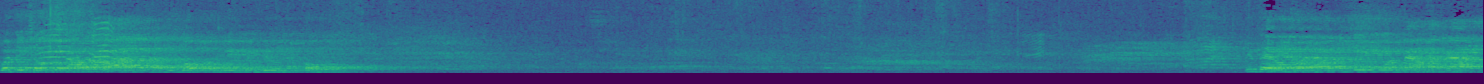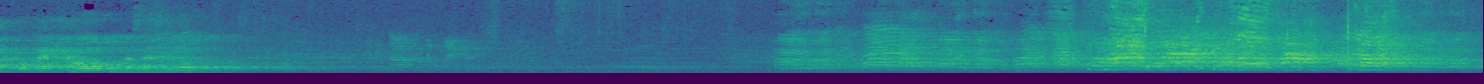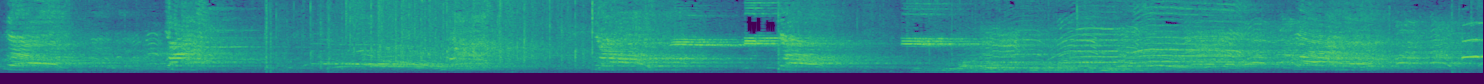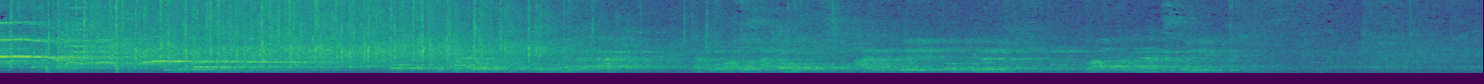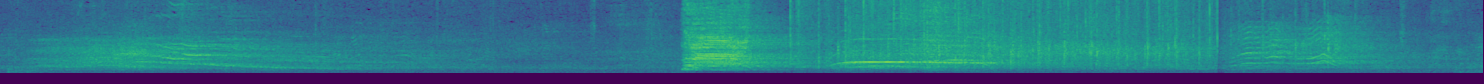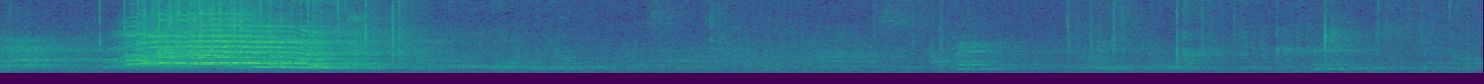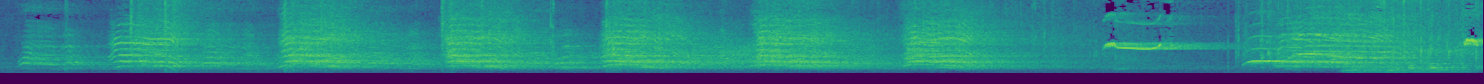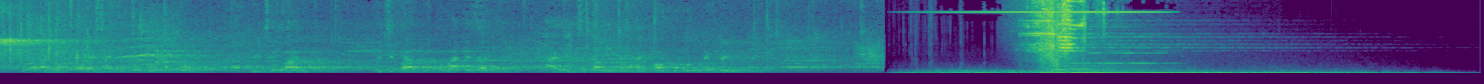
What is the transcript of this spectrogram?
quyết định số 63 là tuyên bố đội nguyên bình dương thắng phụ tiếp theo là đội viên quảng nam hk công an ao ra sàn vàng huy chương bạc của công an nhân dân, hai huy chương đồng của hải phòng và đội ninh bình.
